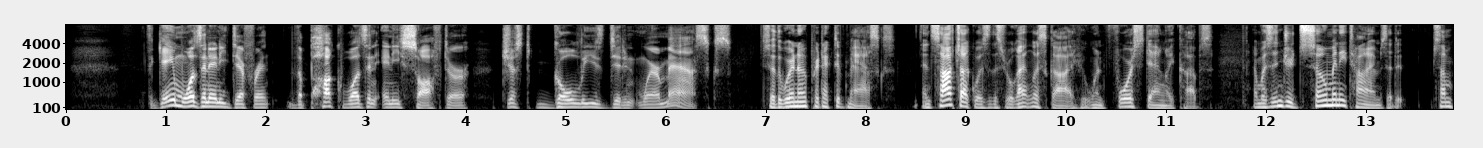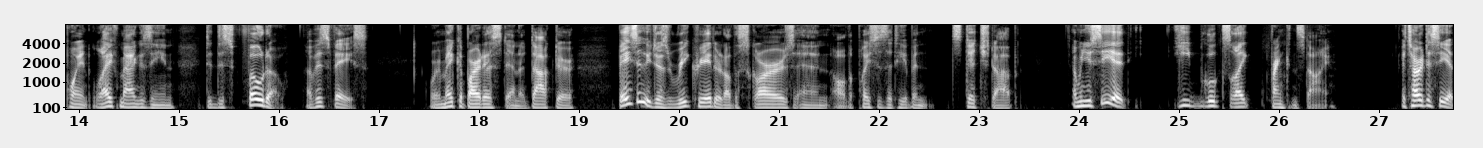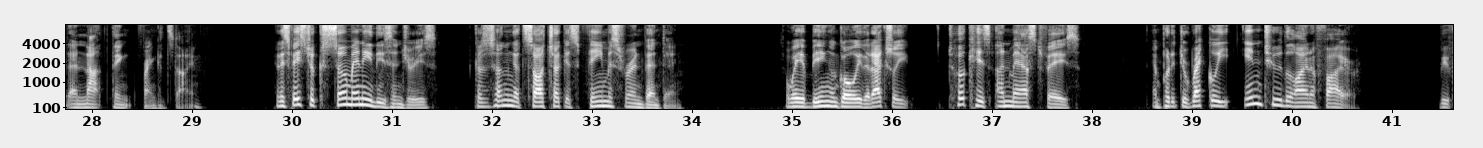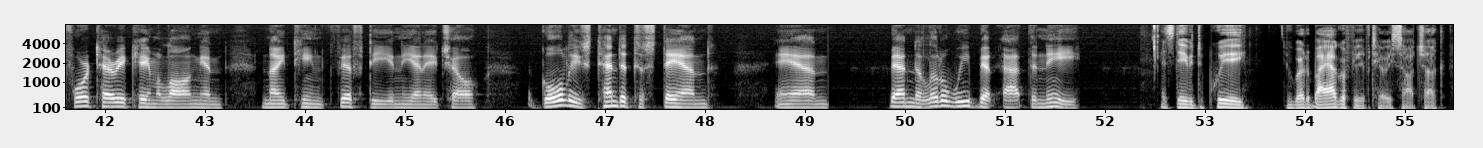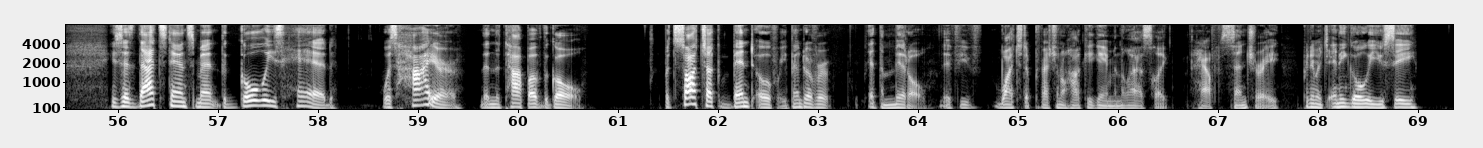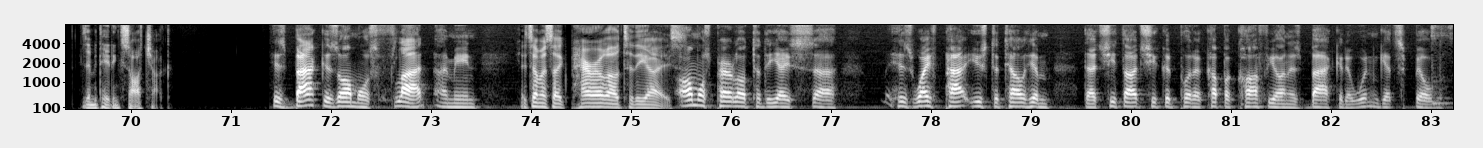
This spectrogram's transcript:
The game wasn't any different. The puck wasn't any softer. Just goalies didn't wear masks. So there were no protective masks. And Sawchuk was this relentless guy who won four Stanley Cups and was injured so many times that at some point Life magazine did this photo of his face where a makeup artist and a doctor basically just recreated all the scars and all the places that he had been stitched up. And when you see it, he looks like Frankenstein. It's hard to see it and not think Frankenstein. And his face took so many of these injuries because of something that Sawchuk is famous for inventing a way of being a goalie that actually took his unmasked face and put it directly into the line of fire. Before Terry came along in 1950 in the NHL, goalies tended to stand and bend a little wee bit at the knee. It's David Dupuis, who wrote a biography of Terry Sawchuk. He says that stance meant the goalie's head was higher than the top of the goal. But Sawchuk bent over. He bent over at the middle. If you've watched a professional hockey game in the last like half century, pretty much any goalie you see is imitating Sawchuk. His back is almost flat. I mean, it's almost like parallel to the ice. Almost parallel to the ice. Uh, his wife Pat used to tell him that she thought she could put a cup of coffee on his back and it wouldn't get spilled.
